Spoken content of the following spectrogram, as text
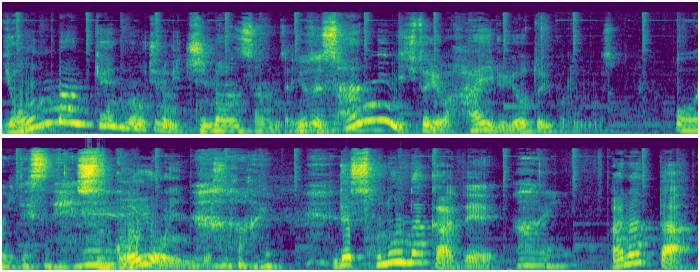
4万件のうちの1万3000要するに3人に1人は入るよということなんです。多いですね。すごい多いんです。はい、でその中ではい。あなた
